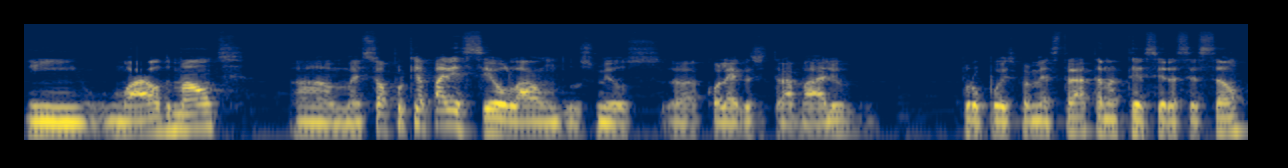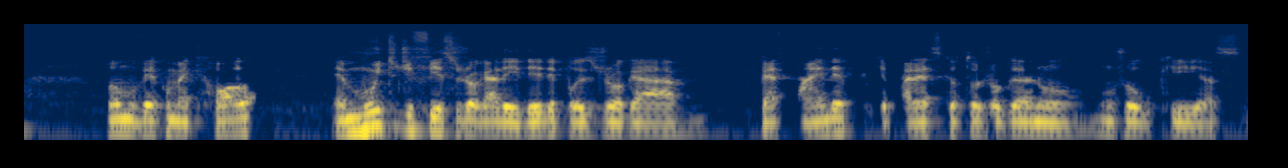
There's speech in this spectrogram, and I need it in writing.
em Wildmount, uh, mas só porque apareceu lá um dos meus uh, colegas de trabalho propôs para mestrar, tá na terceira sessão. Vamos ver como é que rola. É muito difícil jogar D&D depois de jogar Pathfinder, porque parece que eu tô jogando um jogo que as,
